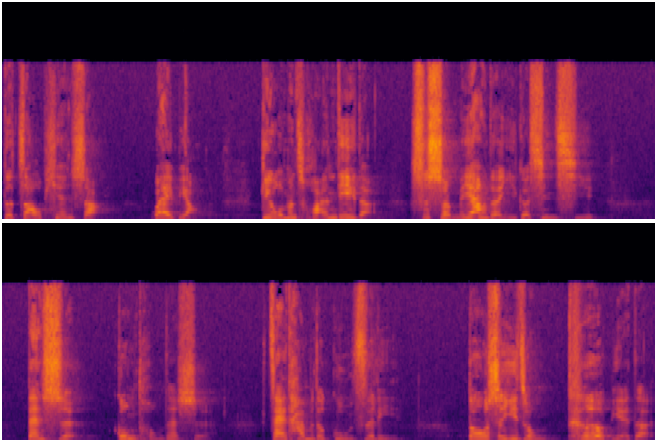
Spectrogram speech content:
的照片上、外表给我们传递的是什么样的一个信息，但是共同的是，在他们的骨子里都是一种特别的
